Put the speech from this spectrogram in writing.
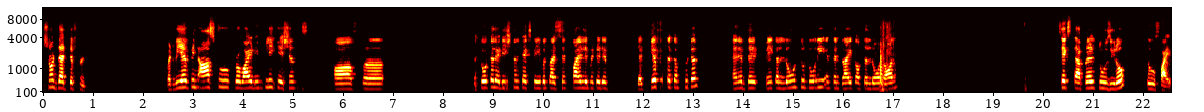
it's not that different but we have been asked to provide implications of uh, the total additional tax payable by Simpire Limited if they gift the computer and if they make a loan to Noori and then write off the loan on 6th April 2025.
